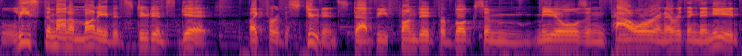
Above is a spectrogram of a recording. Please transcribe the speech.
least amount of money that students get, like for the students, that be funded for books and meals and power and everything they need.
